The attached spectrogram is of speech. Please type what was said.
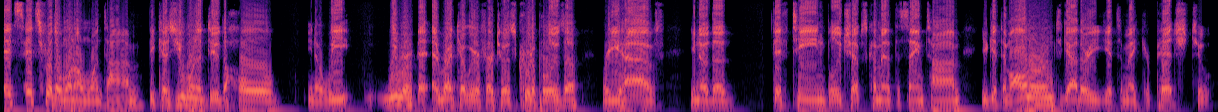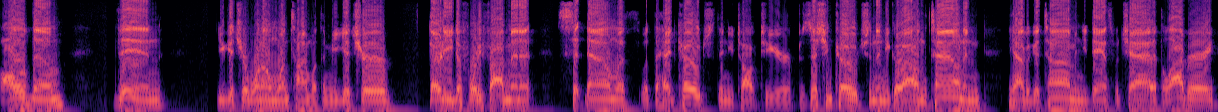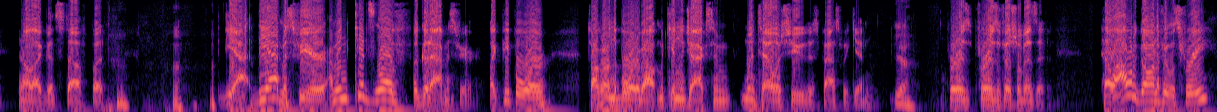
it's it's for the one-on-one time because you want to do the whole. You know, we we were at Red Cup we refer to as Palooza, where you have you know the 15 blue chips come in at the same time. You get them all in a room together. You get to make your pitch to all of them. Then you get your one-on-one time with them. You get your 30 to 45 minute sit down with with the head coach, then you talk to your position coach, and then you go out in the town and you have a good time and you dance with Chad at the library and all that good stuff. But yeah, the atmosphere. I mean, kids love a good atmosphere. Like people were talking on the board about McKinley Jackson went to LSU this past weekend. Yeah, for his for his official visit. Hell, I would have gone if it was free.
